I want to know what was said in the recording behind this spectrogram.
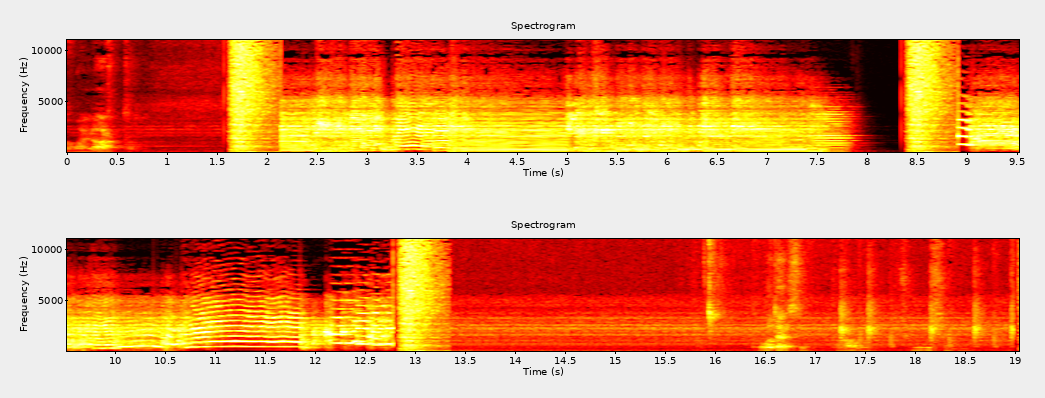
Como el orto. Puta, sí. Cabrón. Chucha.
